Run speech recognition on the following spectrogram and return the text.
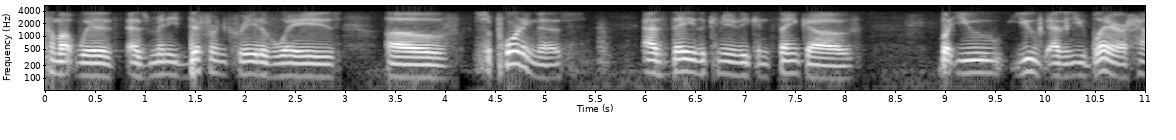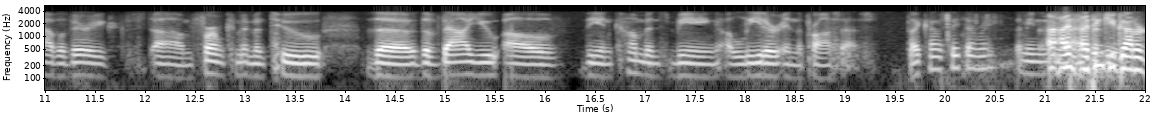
come up with as many different creative ways of supporting this as they, the community, can think of. But you, you as in you, Blair, have a very um, firm commitment to the the value of the incumbents being a leader in the process. Did I kind of state that right? I mean, I, I think you got it.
